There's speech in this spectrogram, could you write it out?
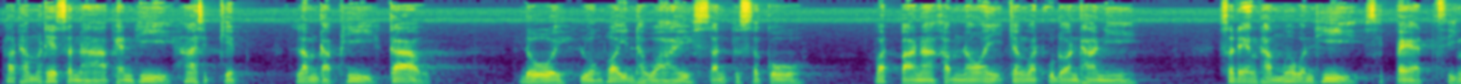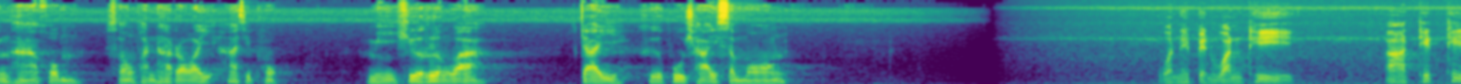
พระธรรมเทศนาแผ่นที่ 57 ลำดับที่ 9 โดยหลวงพ่ออินถวาย สันตุสโก วัดป่านาคำน้อยจังหวัดอุดรธานี แสดงธรรมเมื่อวันที่ 18 สิงหาคม 2556 มีชื่อเรื่องว่า ใจคือผู้ใช้สมอง วันนี้เป็นวันที่ อาทิตย์ที่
